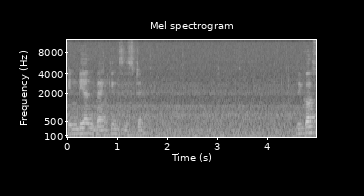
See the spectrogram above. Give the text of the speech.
Indian banking system because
